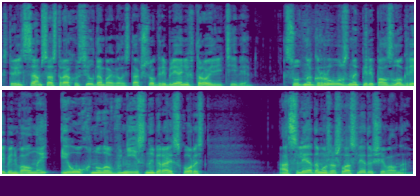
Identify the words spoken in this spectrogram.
Стрельцам со страху сил добавилось, так что гребли они втрое ретивее. Судно грузно переползло гребень волны и ухнуло вниз, набирая скорость. А следом уже шла следующая волна.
